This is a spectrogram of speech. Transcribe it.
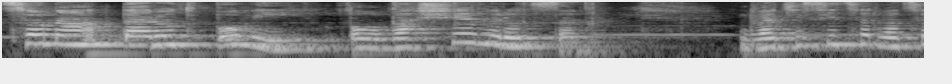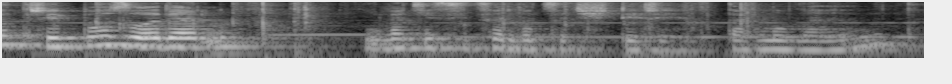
co nám Tarot poví o vašem roce 2023 plus leden 2024. Tak moment.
